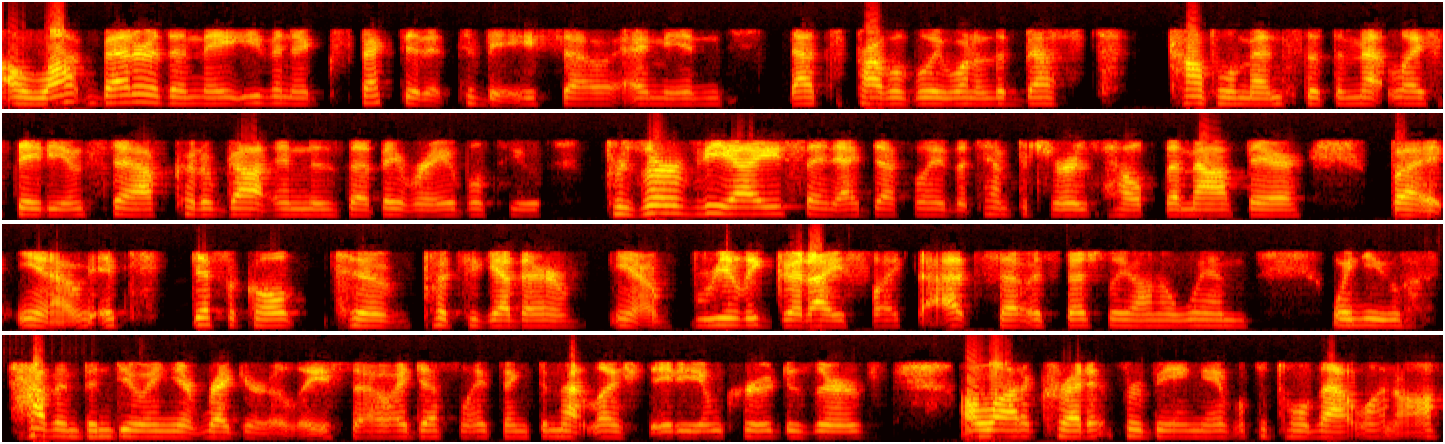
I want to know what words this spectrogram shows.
a lot better than they even expected it to be. So I mean that's probably one of the best compliments that the MetLife Stadium staff could have gotten is that they were able to preserve the ice and uh, definitely the temperatures helped them out there. But, you know, it's difficult to put together, you know, really good ice like that. So especially on a whim when you haven't been doing it regularly. So I definitely think the MetLife Stadium crew deserves a lot of credit for being able to pull that one off.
